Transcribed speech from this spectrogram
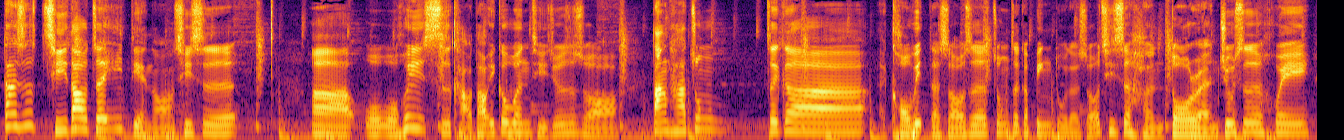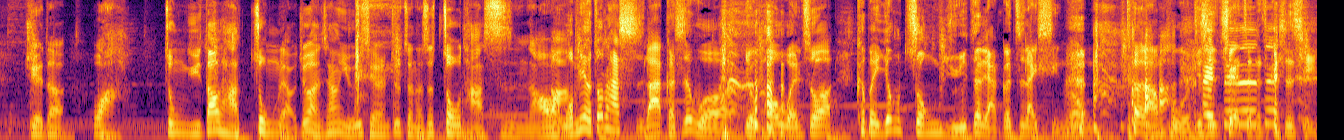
但是提到这一点哦，其实，呃，我我会思考到一个问题，就是说，当他中。这个 COVID 的时候是中这个病毒的时候，其实很多人就是会觉得哇，终于到他中了，就好像有一些人就真的是咒他死，你知道吗？我没有咒他死啦，可是我有抛文说，可不可以用“终于”这两个字来形容特朗普就是确诊的这个事情？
